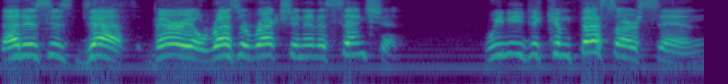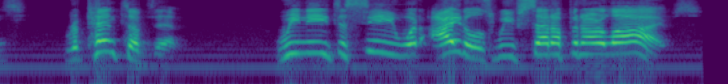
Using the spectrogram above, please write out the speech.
That is his death, burial, resurrection, and ascension. We need to confess our sins, repent of them. We need to see what idols we've set up in our lives.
